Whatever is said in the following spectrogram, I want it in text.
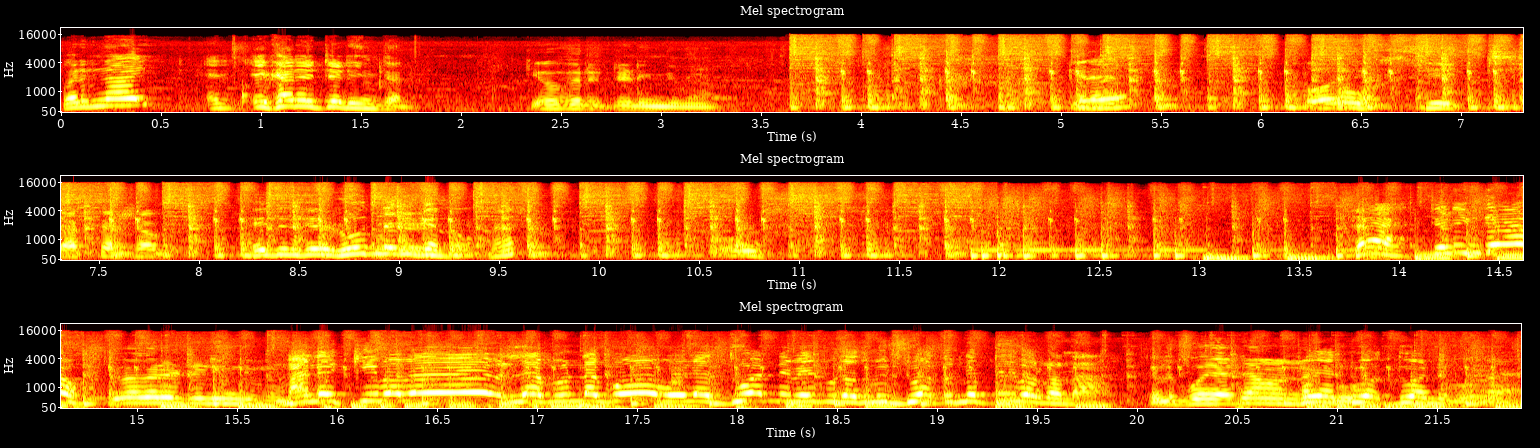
করেন নাই? এখানে ট্রেনিং দেন। কেউ করে ট্রেডিং দিব ও সিট ডাক্তার সব এই দিন রোদ নাকি কেন? হ্যাঁ? উফ। হ্যাঁ দাও। ট্রেডিং দিব? মানে কীভাবে লেফন রাখব ওইটা দুয়ার নেবে বুঝা তুমি দুয়ার তো নেপতেই পারবা না। তাহলে বইয়াটা আমার ওই লাগবো। দুয়ার- দুয়ার নেব। হ্যাঁ।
